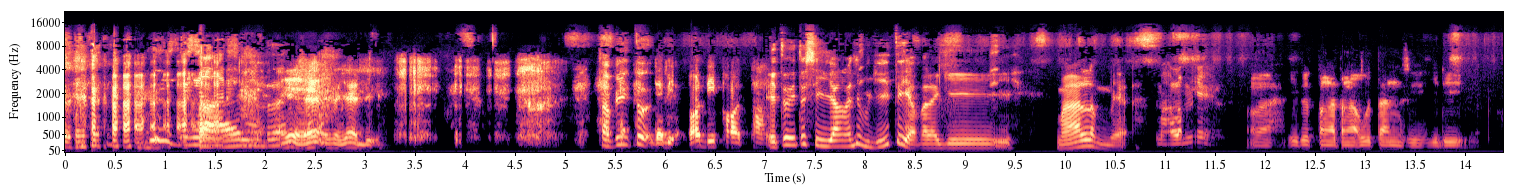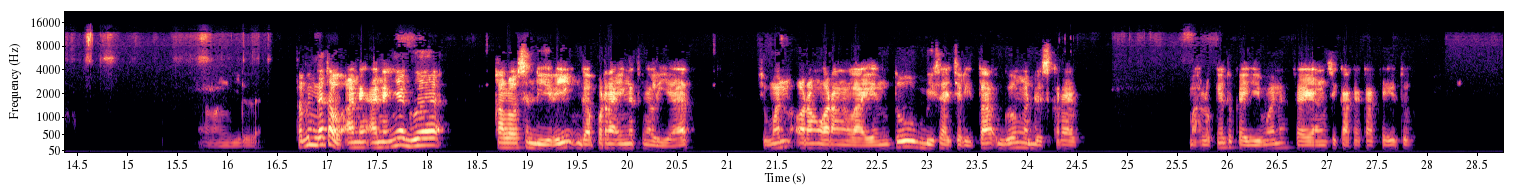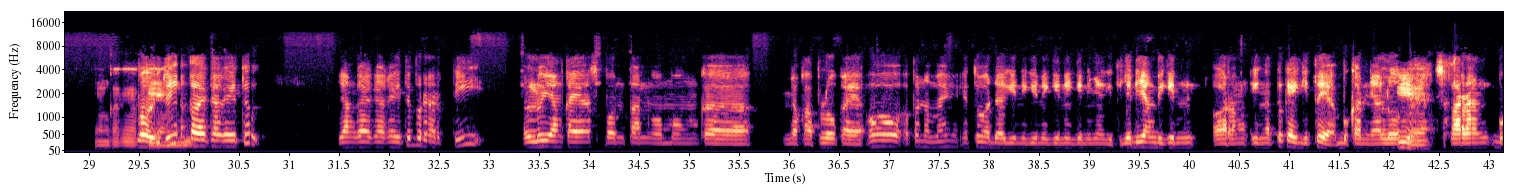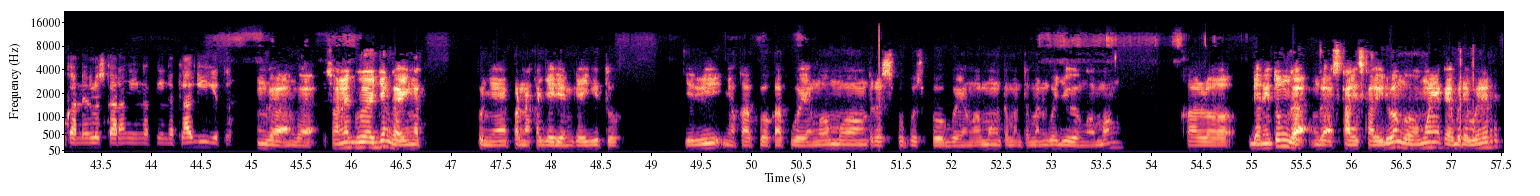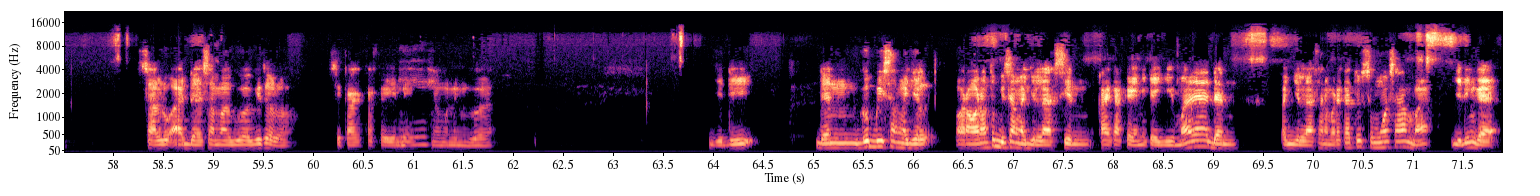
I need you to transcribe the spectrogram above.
iya bisa jadi Tapi itu Jadi oh di kota itu itu siang aja begitu ya apalagi malam ya. malamnya. wah itu tengah-tengah hutan sih jadi emang gila tapi nggak tahu aneh-anehnya gue kalau sendiri nggak pernah inget ngeliat cuman orang-orang lain tuh bisa cerita gue ngedescribe makhluknya tuh kayak gimana kayak yang si kakek-kakek itu yang kakek-kakek Oh itu yang yang kakek-kakek itu, yang kakek-kakek itu berarti lu yang kayak spontan ngomong ke nyokap lu kayak oh apa namanya itu ada gini gini gini gininya gitu. Jadi yang bikin orang inget tuh kayak gitu ya, bukannya lu iya sekarang bukannya lu sekarang inget-inget lagi gitu. Enggak, enggak. Soalnya gue aja nggak inget punya pernah kejadian kayak gitu. Jadi nyokap bokap gue yang ngomong, terus sepupu-sepupu gue yang ngomong, teman-teman gue juga ngomong. Kalau dan itu nggak nggak sekali-sekali doang gue ngomongnya kayak bener-bener selalu ada sama gue gitu loh si kakek-kakek ini Ih. nemenin gue. Jadi dan gue bisa ngejel orang-orang tuh bisa ngejelasin kakek-kakek ini kayak gimana dan penjelasan mereka tuh semua sama. Jadi nggak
